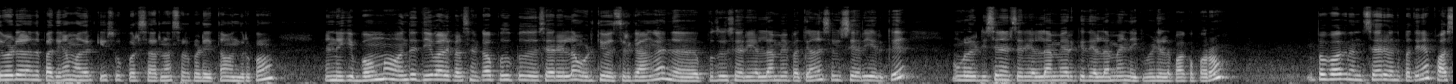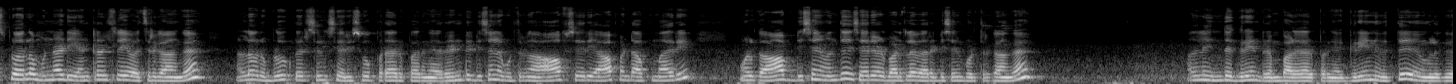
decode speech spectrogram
இந்த வீடியோவில் வந்து பார்த்தீங்கன்னா மதுரைக்கு சூப்பர் சார்னா ஸ்டோர் கடைக்கு தான் வந்திருக்கோம். இன்றைக்கி பொம்மை வந்து தீபாவளி கலெக்ஷனுக்காக புது புது சேரீலாம் உடுத்தி வச்சுருக்காங்க. இந்த புது சேரீ எல்லாமே பார்த்தீங்கன்னா சில்க் சேரீ இருக்குது உங்களுக்கு டிசைனர் சேரீ எல்லாமே இருக்குது எல்லாமே இன்றைக்கி வீடியோவில் பார்க்க போகிறோம் இப்போ பார்க்குற இந்த சேரீ வந்து பார்த்தீங்கன்னா ஃபஸ்ட் ஃப்ளோரில் முன்னாடி என்ட்ரன்ஸ்லேயே வச்சுருக்காங்க. நல்ல ஒரு ப்ளூ கலர் சில்க் சேரீ சூப்பராக இருப்பாருங்க ரெண்டு டிசைனில் கொடுத்துருக்காங்க. Half saree half and half மாதிரி. உங்களுக்கு ஆஃப் டிசைன் வந்து சேரீயோட படத்தில் வேறு டிசைன் கொடுத்துருக்காங்க. அதில் இந்த க்ரீன் ரொம்ப அழகாக இருப்பாருங்க க்ரீன் வித்து உங்களுக்கு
